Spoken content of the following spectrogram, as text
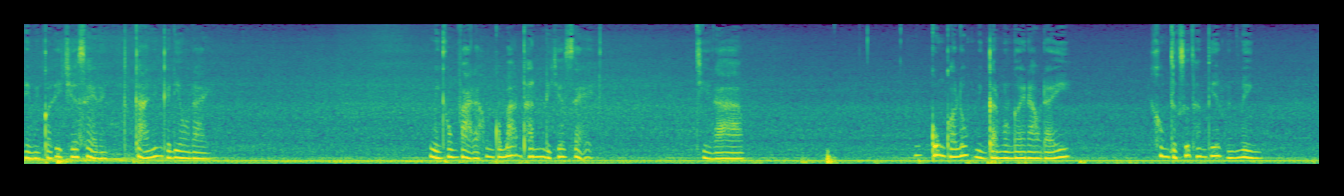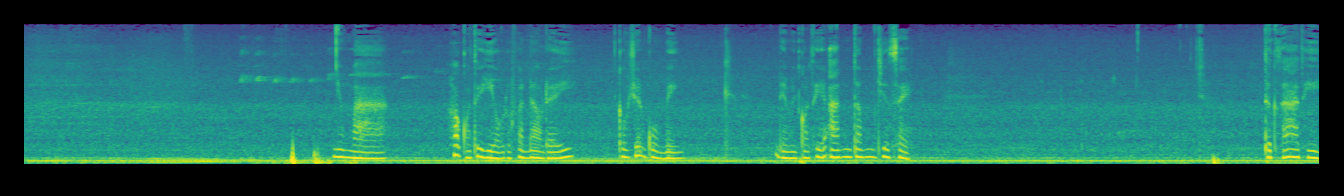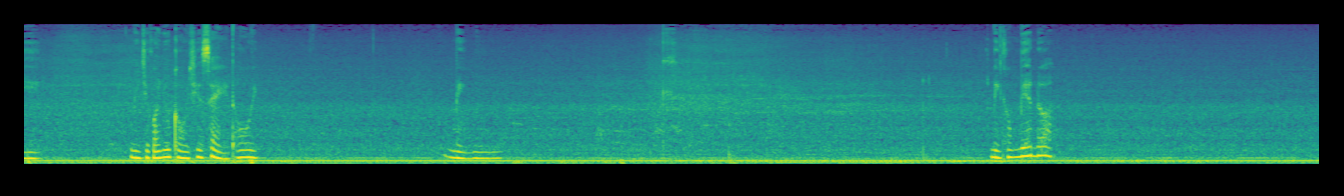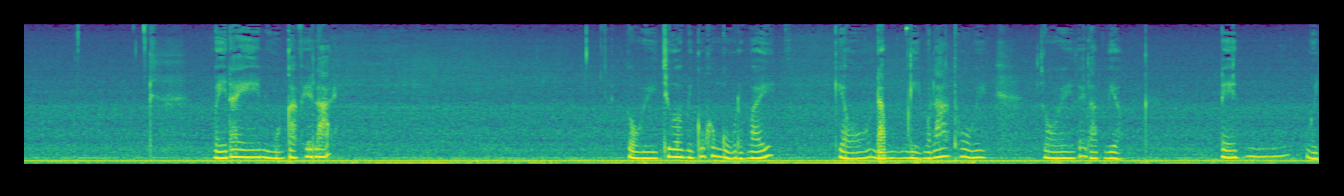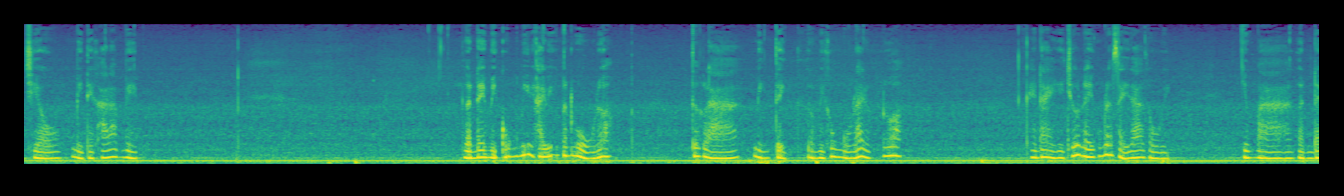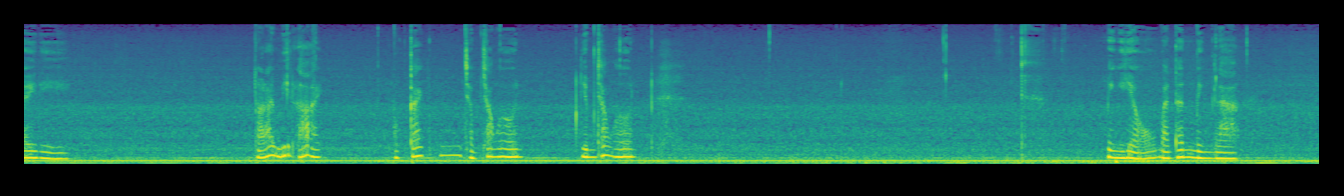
để mình có thể chia sẻ được tất cả những cái điều này. Mình không phải là không có bạn thân để chia sẻ, chỉ là cũng có lúc mình cần một người nào đấy không thực sự thân thiết với mình. Nhưng mà họ có thể hiểu được phần nào đấy, câu chuyện của mình, để mình có thể an tâm chia sẻ. Thực ra thì mình chỉ có nhu cầu chia sẻ thôi. Mình mình không biết nữa. Mấy nay mình uống cà phê lại. Rồi trưa mình cũng không ngủ được mấy, kiểu nằm nghỉ một lát thôi, rồi dậy làm việc. Đến buổi chiều mình thấy khá là mệt. Gần đây mình cũng bị, hay bị mất ngủ nữa, tức là mình tỉnh rồi mình không ngủ lại được nữa cái này thì trước đây cũng đã xảy ra rồi. Nhưng mà gần đây thì nó lại bị lại một cách trầm trọng hơn, nghiêm trọng hơn. Mình hiểu bản thân mình là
